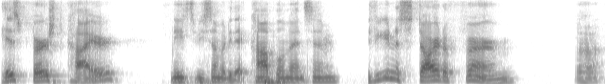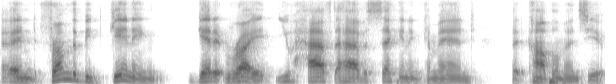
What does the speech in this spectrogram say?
His first hire needs to be somebody that complements him. If you're going to start a firm uh-huh. and from the beginning get it right, you have to have a second in command that complements you.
